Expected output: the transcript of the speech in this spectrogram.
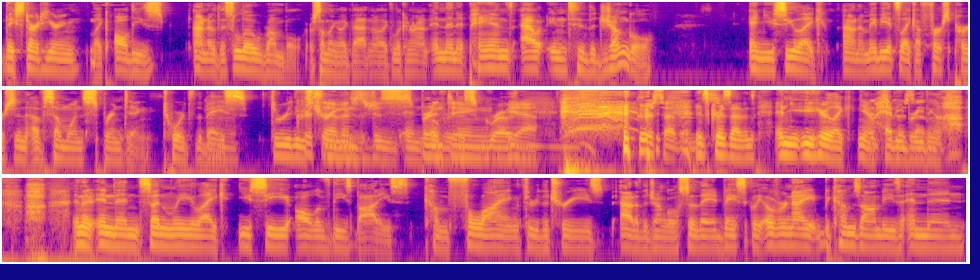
they start hearing like all these. I don't know this low rumble or something like that, and they're like looking around, and then it pans out into the jungle, and you see like I don't know, maybe it's like a first person of someone sprinting towards the mm-hmm. base through these Chris trees Evans and, just and over this sprinting. growth. Yeah. Chris Evans. it's Chris Evans, and you, you hear like you know It's heavy Chris breathing, and then and then suddenly like you see all of these bodies come flying through the trees out of the jungle. So they had basically overnight become zombies and then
